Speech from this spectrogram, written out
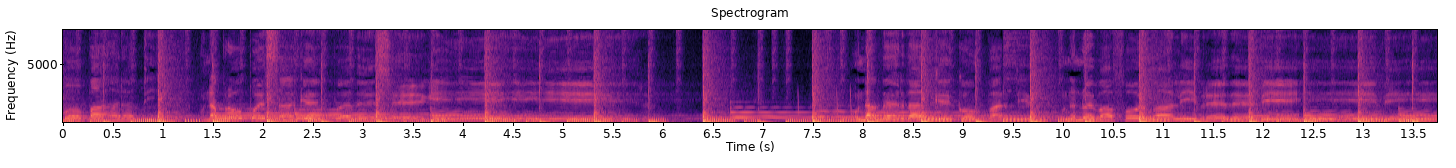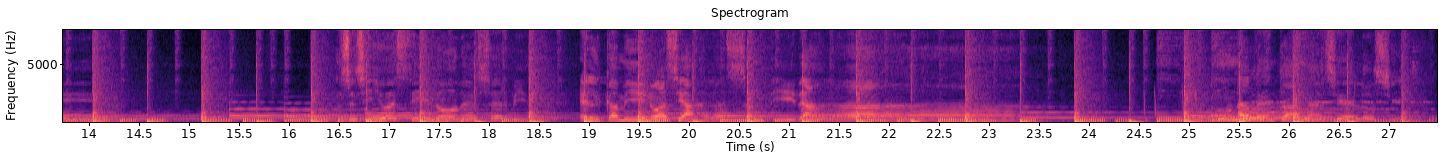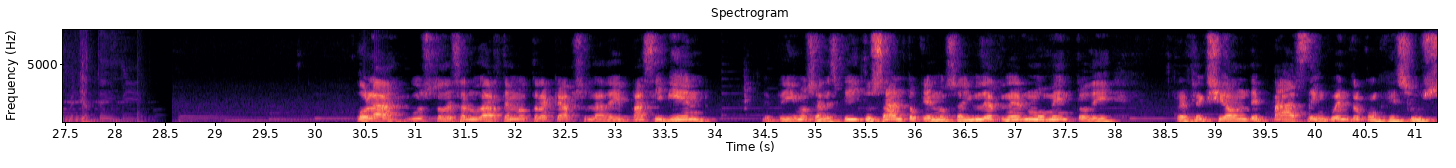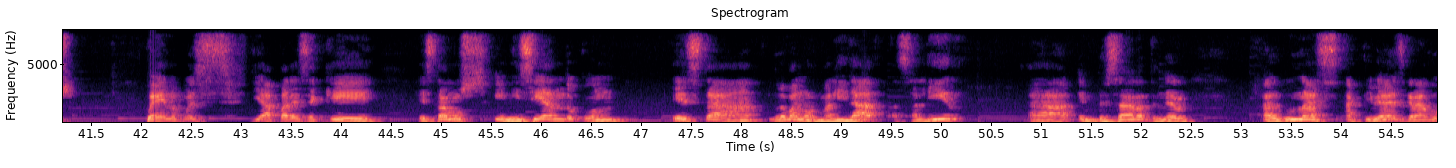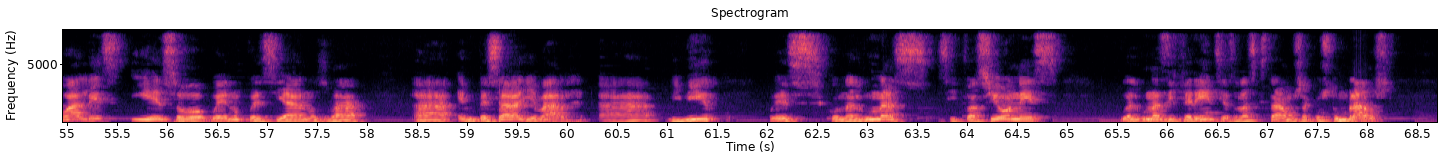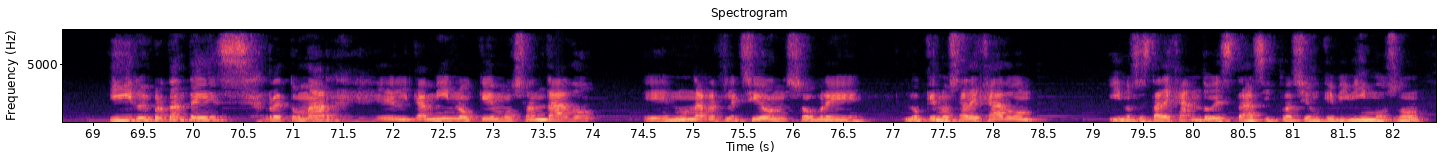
para ti, una propuesta que puedes seguir, una verdad que compartir, una nueva forma libre de vivir, un sencillo estilo de servir, el camino hacia la santidad. Una ventana al cielo, sí. Hola, gusto de saludarte en otra cápsula de paz y bien. Le pedimos al Espíritu Santo que nos ayude a tener un momento de reflexión, de paz, de encuentro con Jesús. Bueno, pues ya parece que estamos iniciando con esta nueva normalidad, a salir, a empezar a tener algunas actividades graduales y eso, bueno, pues ya nos va a empezar a llevar a vivir pues con algunas situaciones o algunas diferencias a las que estábamos acostumbrados. Y lo importante es retomar el camino que hemos andado en una reflexión sobre lo que nos ha dejado y nos está dejando esta situación que vivimos, ¿no?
